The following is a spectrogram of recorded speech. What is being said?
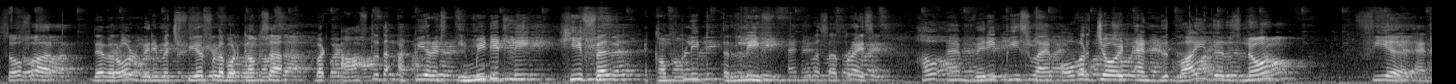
So far, they were all very much fearful about Kamsa, but after the appearance, immediately he felt a complete relief and he was surprised. How I am very peaceful, I am overjoyed, and why there is no fear? And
